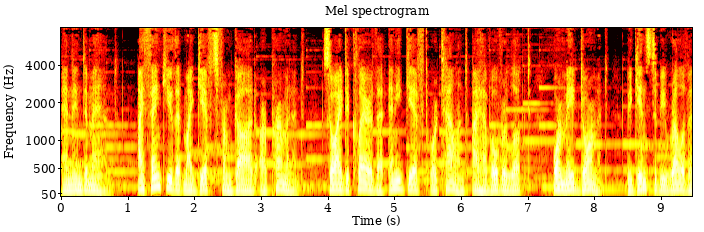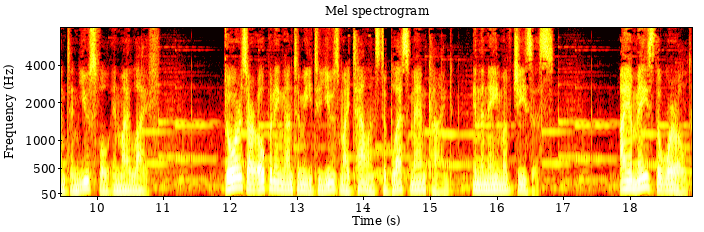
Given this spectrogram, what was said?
and in demand. I thank you that my gifts from God are permanent, so I declare that any gift or talent I have overlooked, or made dormant, begins to be relevant and useful in my life. Doors are opening unto me to use my talents to bless mankind, in the name of Jesus. I amaze the world,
